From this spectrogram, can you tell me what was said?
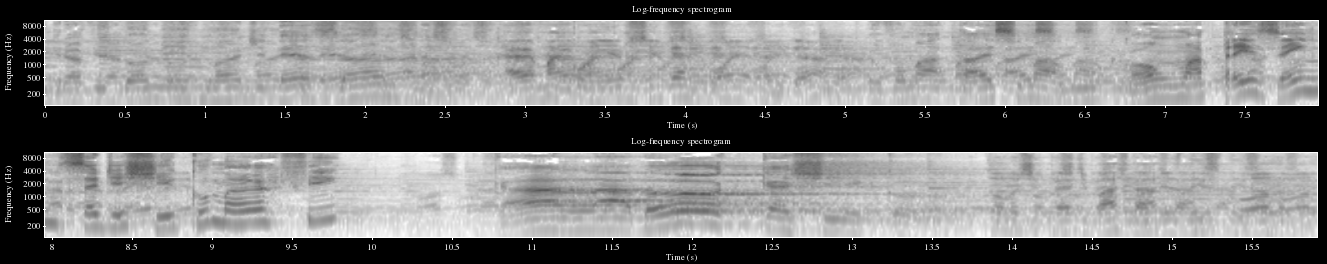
Engravidou minha irmã de 10 anos, mano. O cara é maconheiro sem vergonha, tá ligado? Eu vou matar esse maluco. Com a presença de Chico Murphy. Cala a boca, Chico. Colou chiclete debaixo da mesa da escola.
